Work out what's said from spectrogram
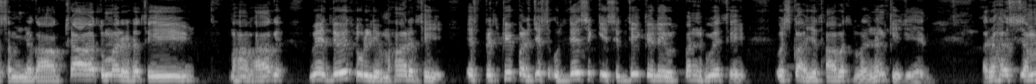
सम्यगाख्या तुमर्हसी महाभाग वे देवतुल्य महारथी, इस पृथ्वी पर जिस उद्देश्य की सिद्धि के लिए उत्पन्न हुए थे, उसका यथावत वर्णन कीजिए। रहस्यम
